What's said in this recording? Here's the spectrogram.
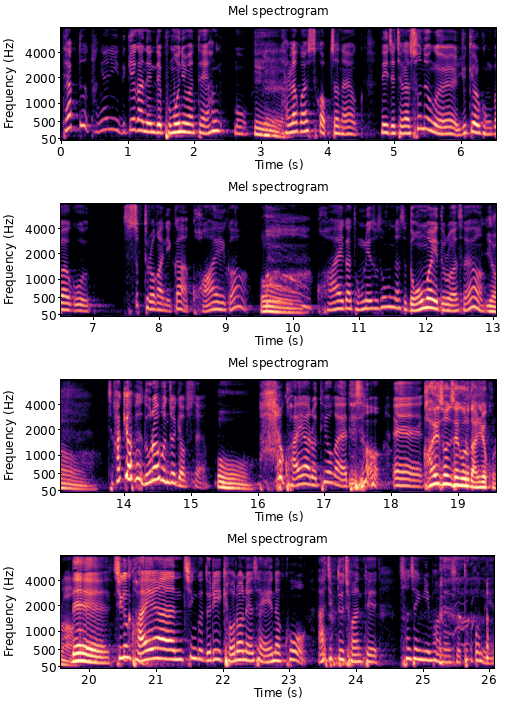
대학도 당연히 늦게 갔는데 부모님한테 한, 뭐 예. 네. 달라고 할 수가 없잖아요. 근데 이제 제가 수능을 6개월 공부하고 쑥 들어가니까 과외가 어. 과외가 동네에서 소문나서 너무 많이 들어와서요. 야. 학교 앞에서 놀아본 적이 없어요. 어. 바로 과외하러 튀어가야 돼서. 예. 과외 선생으로 날렸구나. 네, 지금 과외한 친구들이 결혼해서 애 낳고 아직도 저한테 선생님 하면서 톡보내요.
